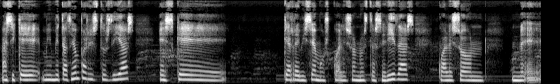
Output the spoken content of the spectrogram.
Así que mi invitación para estos días es que, que revisemos cuáles son nuestras heridas, cuáles son eh,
